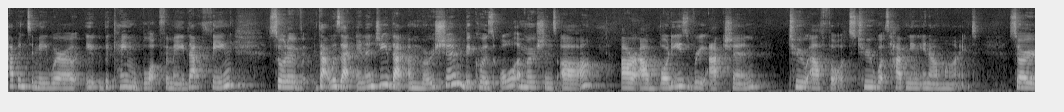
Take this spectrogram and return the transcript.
happened to me where it became a block for me. That thing, sort of, that was that energy, that emotion, because all emotions are, are our body's reaction to our thoughts, to what's happening in our mind. So,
